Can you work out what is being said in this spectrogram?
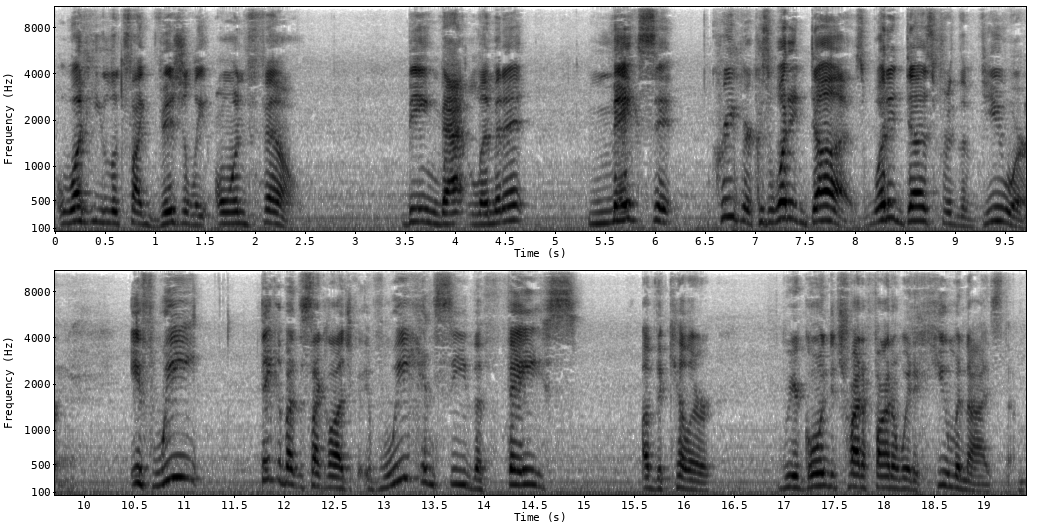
what he looks like visually on film being that limited makes it creepier because what it does, what it does for the viewer, if we think about the psychological, if we can see the face of the killer, we're going to try to find a way to humanize them.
